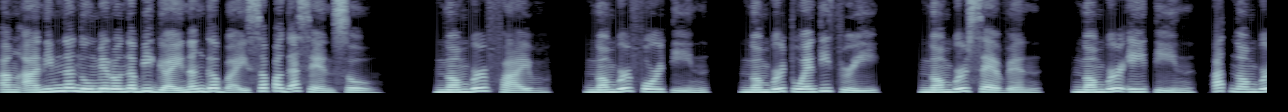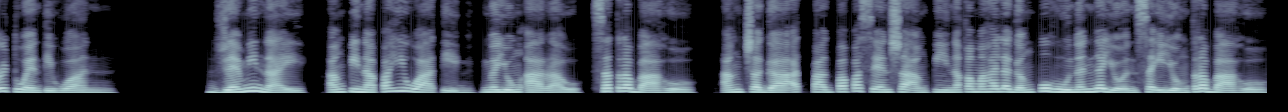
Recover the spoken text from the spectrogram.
Ang anim na numero na bigay ng gabay sa pag-asenso. Number 5, number 14, number 23, number 7, number 18, at number 21. Gemini, ang pinapahiwatig ngayong araw, sa trabaho, ang tiyaga at pagpapasensya ang pinakamahalagang puhunan ngayon sa iyong trabaho,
